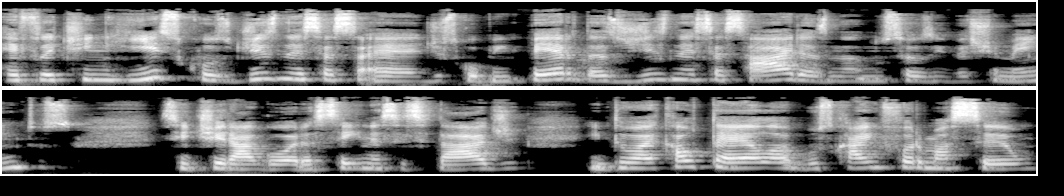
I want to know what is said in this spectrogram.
refletir em riscos desnecessários, é, desculpa, em perdas desnecessárias na, nos seus investimentos, se tirar agora sem necessidade. Então, é cautela, buscar informação,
